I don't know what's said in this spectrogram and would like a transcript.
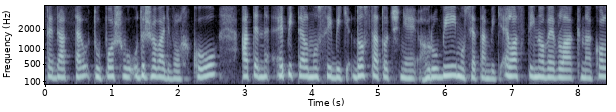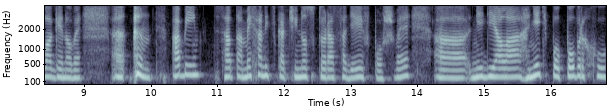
teda tú pošvu udržovať vlhkú a ten epitel musí byť dostatočne hrubý, musia tam byť elastínové vlákna, kolagénové, aby sa tá mechanická činnosť, ktorá sa deje v pošve, nediala hneď po povrchu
